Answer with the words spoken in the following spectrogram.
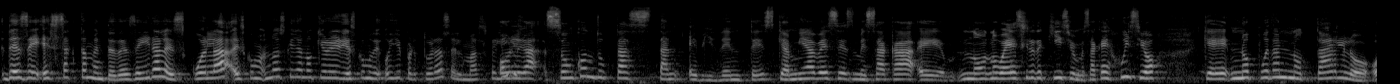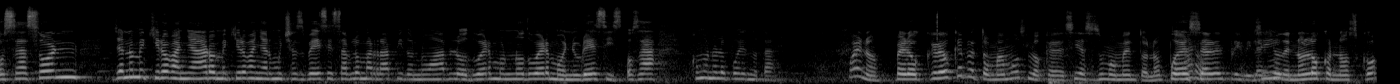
desde, exactamente, desde ir a la escuela, es como, no, es que ya no quiero ir, y es como de, oye, pero tú eras el más feliz. Olga, son conductas tan evidentes que a mí a veces me saca, eh, no, no voy a decir de quicio, me saca de juicio, que no puedan notarlo. O sea, son, ya no me quiero bañar o me quiero bañar muchas veces, hablo más rápido, no hablo, duermo, no duermo, enuresis. O sea, ¿cómo no lo puedes notar? Bueno, pero creo que retomamos lo que decías hace un momento, ¿no? Puede Claro, ser el privilegio sí. de no lo conozco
